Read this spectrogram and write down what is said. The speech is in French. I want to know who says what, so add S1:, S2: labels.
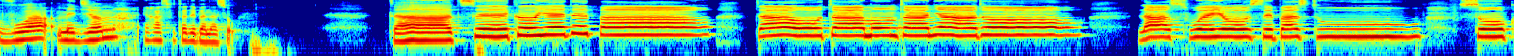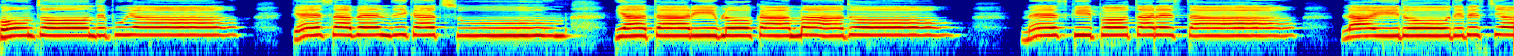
S1: Voix médium Erasota de Banasso. Tatseko de pa, ta ota montagnado, la sueyo se tout, sont contents de puya, que saben di katsum, ya terrible camado, meski resta, Laido de bestia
